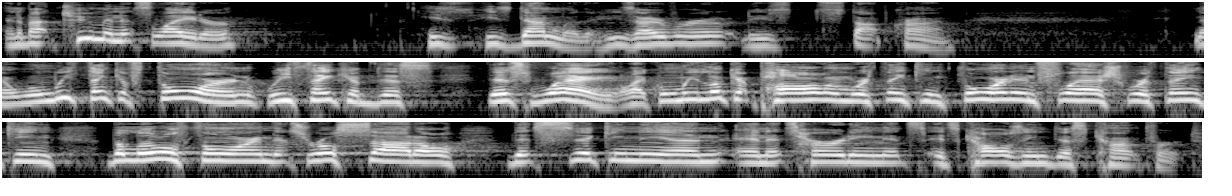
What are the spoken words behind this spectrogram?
And about two minutes later, he's, he's done with it. He's over it. He's stopped crying. Now, when we think of thorn, we think of this this way. Like when we look at Paul and we're thinking thorn in flesh, we're thinking the little thorn that's real subtle, that's sicking in and it's hurting, it's, it's causing discomfort.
